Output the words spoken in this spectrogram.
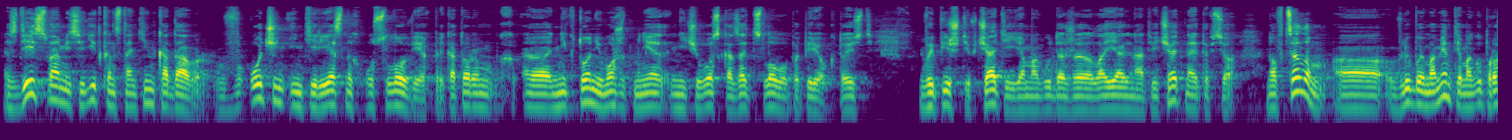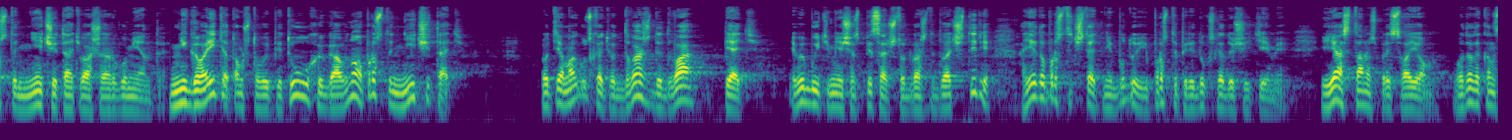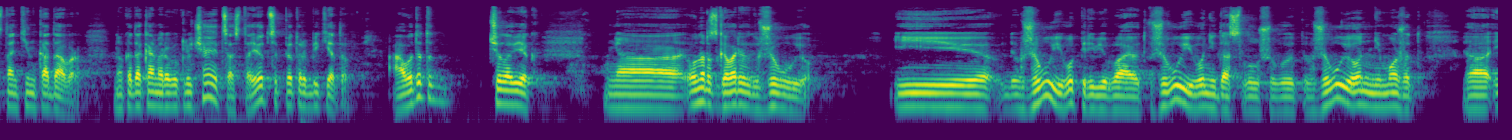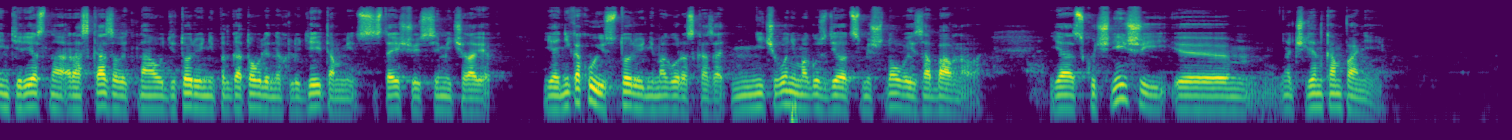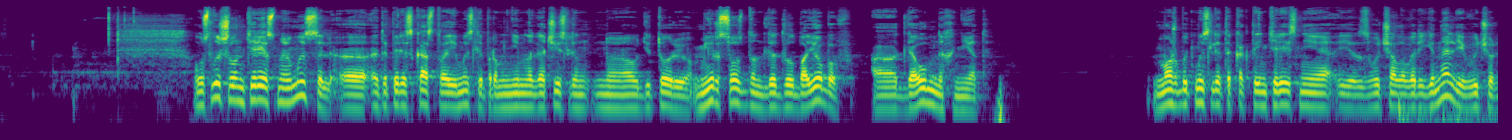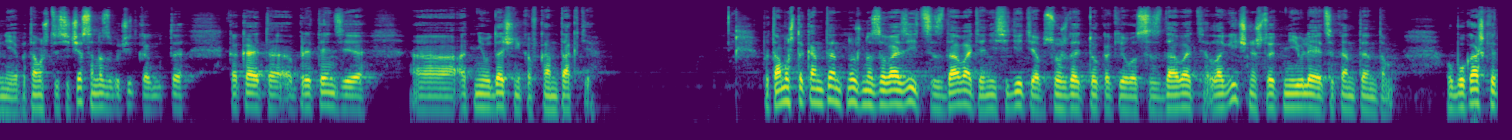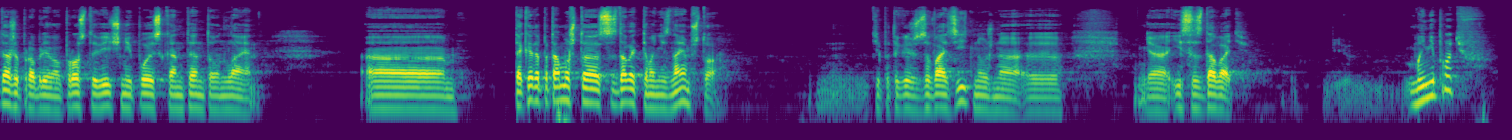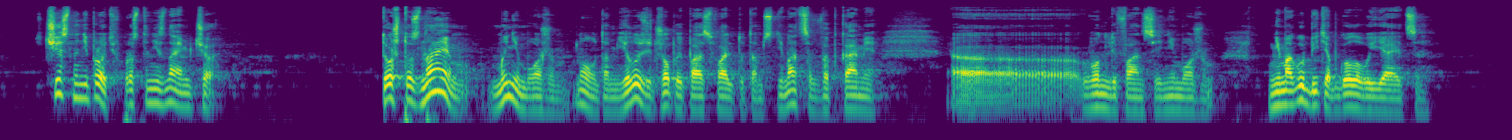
Здесь с вами сидит Константин Кадавр в очень интересных условиях, при которых э, никто не может мне ничего сказать слово поперек. То есть вы пишете в чате, я могу даже лояльно отвечать на это все. Но в целом э, в любой момент я могу просто не читать ваши аргументы. Не говорить о том, что вы петух и говно, а просто не читать. Вот я могу сказать вот дважды два – пять. И вы будете мне сейчас писать, что дважды два – четыре, а я это просто читать не буду и просто перейду к следующей теме. И я останусь при своем. Вот это Константин Кадавр. Но когда камера выключается, остается Петр Бикетов. А вот этот человек, э, он разговаривает вживую. И вживую его перебивают, вживую его не дослушивают, вживую он не может э, интересно рассказывать на аудиторию неподготовленных людей, там, состоящую из семи человек. Я никакую историю не могу рассказать, ничего не могу сделать смешного и забавного. Я скучнейший э, член компании. Услышал интересную мысль. э, Это пересказ твоей мысли про немногочисленную аудиторию. Мир создан для долбоебов, а для умных нет. Может быть, мысль это как-то интереснее звучала в оригинале и вычурнее, потому что сейчас она звучит как будто какая-то претензия э, от неудачников ВКонтакте. Потому что контент нужно завозить, создавать, а не сидеть и обсуждать то, как его создавать. Логично, что это не является контентом. У Букашки та же проблема, просто вечный поиск контента онлайн. Э, Так это потому, что создавать-то мы не знаем, что. Типа ты говоришь, завозить нужно э, э, и создавать. Мы не против. Честно, не против. Просто не знаем, что. То, что знаем, мы не можем. Ну, там, елозить жопой по асфальту, там, сниматься в вебкаме, э, в OnlyFans не можем. Не могу бить об голову яйца.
